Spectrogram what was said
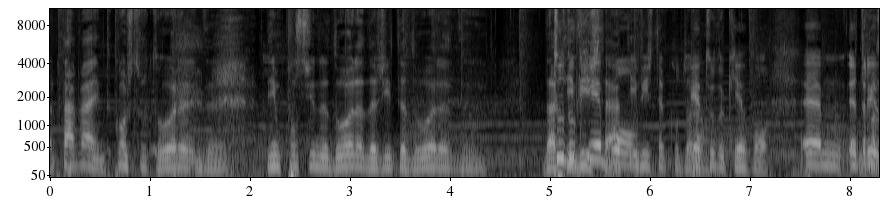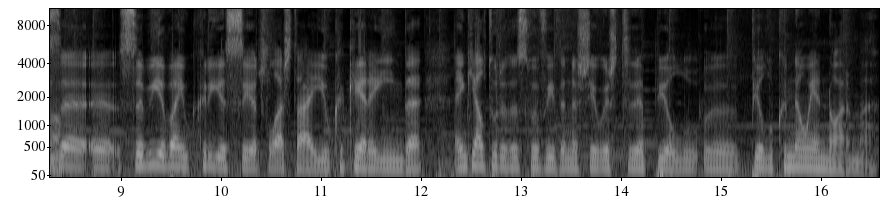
Está bem, de construtora, de, de impulsionadora, de agitadora, de. Da Tudo o que é ativista, bom. ativista cultural. É tudo o que é bom. Hum, a Teresa uh, sabia bem o que queria ser, lá está, e o que quer ainda. Em que altura da sua vida nasceu este apelo uh, pelo que não é norma?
